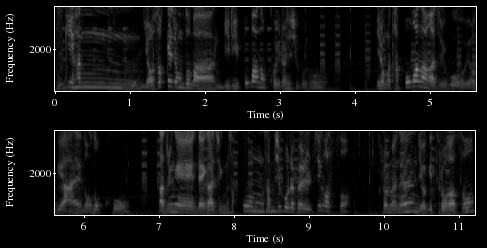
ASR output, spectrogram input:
무기 한 6개 정도만 미리 뽑아놓고 이런 식으로 이런 거 다 뽑아놔가지고 여기 안에 넣어놓고 나중에 내가 지금 석궁 35레벨을 찍었어. 그러면은 여기 들어가서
